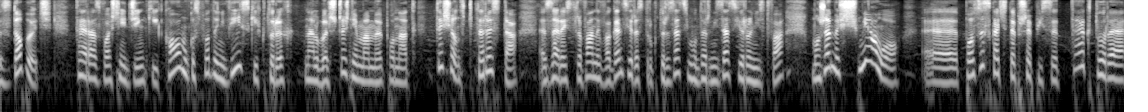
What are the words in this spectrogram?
zdobyć. Teraz właśnie dzięki kołom gospodyń wiejskich, których na Lubelszczyźnie mamy ponad 1400 zarejestrowanych w Agencji Restrukturyzacji i Modernizacji Rolnictwa, możemy śmiało pozyskać te przepisy, te, które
